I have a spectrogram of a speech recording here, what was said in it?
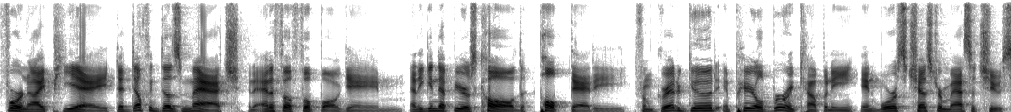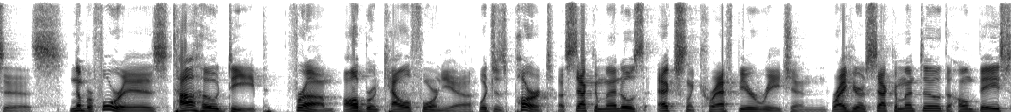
for an IPA that definitely does match an NFL football game. And again, that beer is called Pulp Daddy from Greater Good Imperial Brewing Company in Worcester, Massachusetts. Number four is Tahoe Deep from Auburn, California, which is part of Sacramento's excellent craft beer region. Right here in Sacramento, the home base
